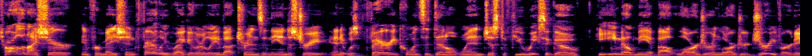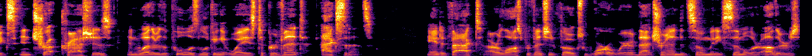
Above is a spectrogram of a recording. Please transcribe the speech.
Charles and I share information fairly regularly about trends in the industry, and it was very coincidental when just a few weeks ago he emailed me about larger and larger jury verdicts in truck crashes and whether the pool is looking at ways to prevent accidents. And in fact, our loss prevention folks were aware of that trend and so many similar others,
